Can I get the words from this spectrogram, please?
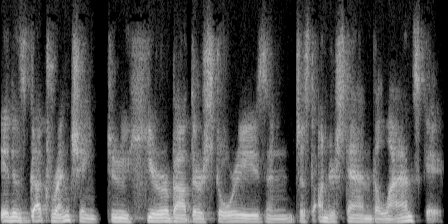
it is gut wrenching to hear about their stories and just understand the landscape.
